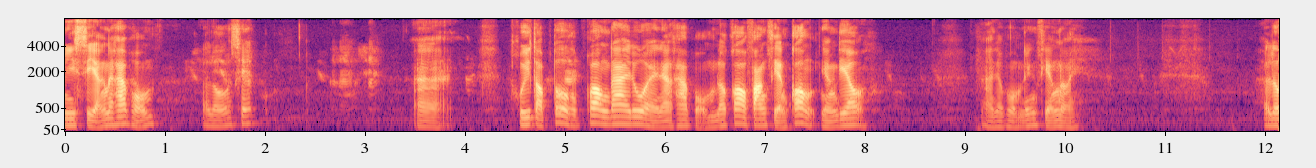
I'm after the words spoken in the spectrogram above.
มีเสียงนะครับผม ฮัลโหลเช็ค อ่า คุยตอบโต้กับกล้องได้ด้วยนะครับผม แล้วก็ฟังเสียงกล้องอย่างเดียว อ่าเดี๋ยวผมเล่งเสียงหน่อย ฮัลโหล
